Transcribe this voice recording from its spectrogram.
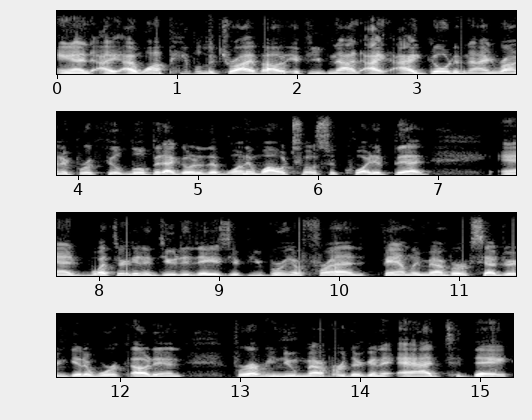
And I, I want people to drive out. If you've not, I, I go to nine round in Brookfield a little bit. I go to the one in Wauwatosa quite a bit. And what they're going to do today is if you bring a friend, family member, etc., and get a workout in, for every new member they're going to add today,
